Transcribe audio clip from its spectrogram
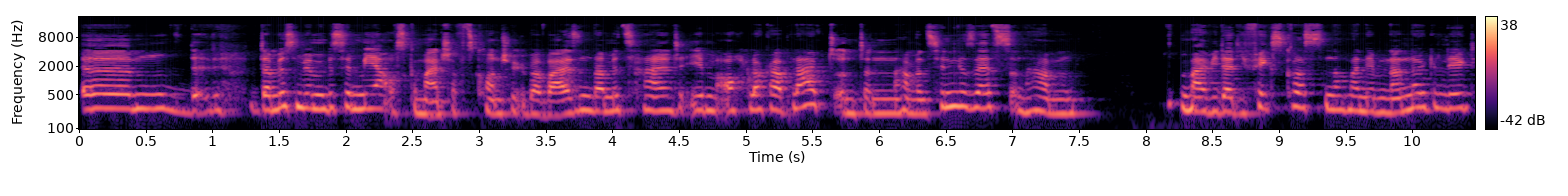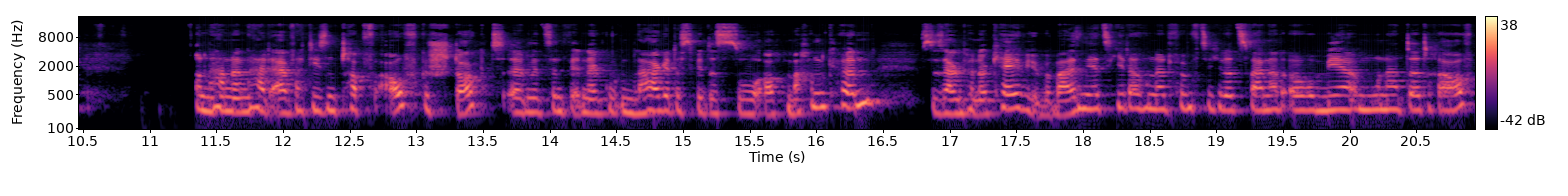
ähm, da müssen wir ein bisschen mehr aufs Gemeinschaftskonto überweisen, damit es halt eben auch locker bleibt. Und dann haben wir uns hingesetzt und haben mal wieder die Fixkosten nochmal nebeneinander gelegt und haben dann halt einfach diesen Topf aufgestockt. Ähm, jetzt sind wir in der guten Lage, dass wir das so auch machen können. Dass sagen können, okay, wir überweisen jetzt jeder 150 oder 200 Euro mehr im Monat da drauf.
